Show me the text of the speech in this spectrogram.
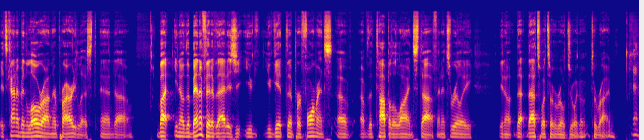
it's kind of been lower on their priority list. And um, but you know the benefit of that is you you, you get the performance of of the top of the line stuff, and it's really you know that that's what's a real joy to, to ride. Yeah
